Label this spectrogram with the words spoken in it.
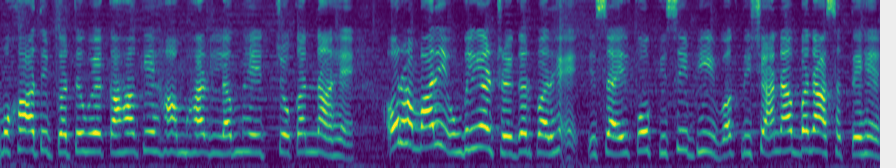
मुखातिब करते हुए कहा कि हम हर लम्हे चौकन्ना हैं और हमारी उंगलियाँ ट्रिगर पर हैं। इसराइल को किसी भी वक्त निशाना बना सकते हैं।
